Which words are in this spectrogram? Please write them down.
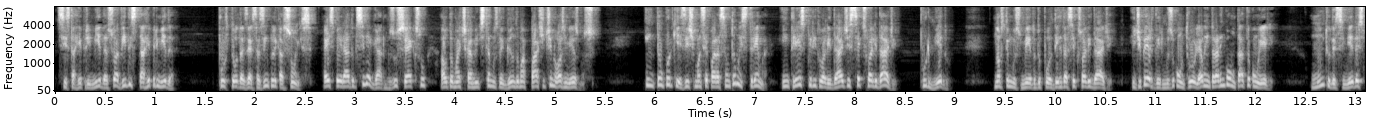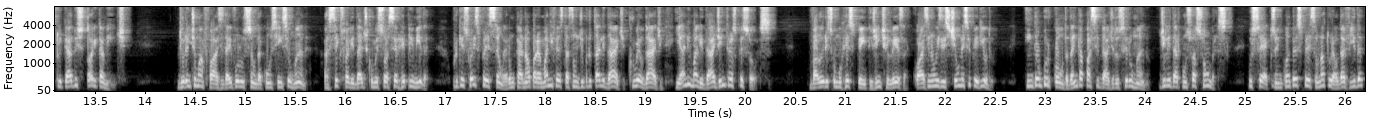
Se está reprimida, sua vida está reprimida. Por todas essas implicações, é esperado que se negarmos o sexo, automaticamente estamos negando uma parte de nós mesmos. Então por que existe uma separação tão extrema entre espiritualidade e sexualidade? Por medo. Nós temos medo do poder da sexualidade e de perdermos o controle ao entrar em contato com ele. Muito desse medo é explicado historicamente. Durante uma fase da evolução da consciência humana, a sexualidade começou a ser reprimida, porque sua expressão era um canal para manifestação de brutalidade, crueldade e animalidade entre as pessoas. Valores como respeito e gentileza quase não existiam nesse período. Então, por conta da incapacidade do ser humano de lidar com suas sombras, o sexo, enquanto expressão natural da vida,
